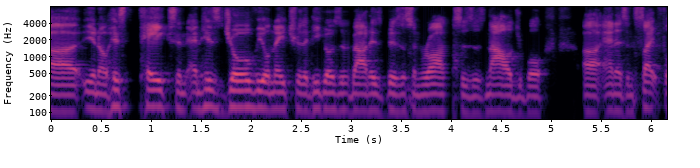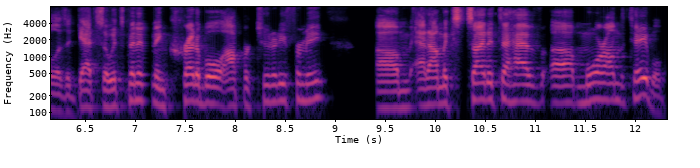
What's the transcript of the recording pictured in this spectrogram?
uh, you know, his takes and, and his jovial nature that he goes about his business. And Ross is as knowledgeable uh, and as insightful as it gets. So it's been an incredible opportunity for me. Um, and I'm excited to have uh, more on the table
